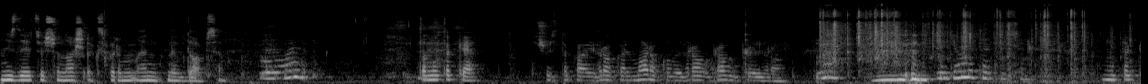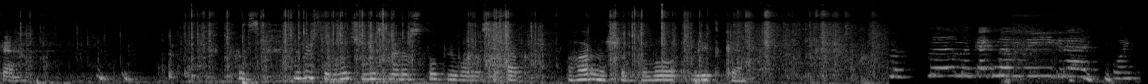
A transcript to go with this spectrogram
Мені здається, що наш експеримент не вдався. Нормально? Та ну таке. Щось така ігра кальмара, коли грав, грав і проіграв. Йдемо так все. Ну таке. Дивіться, воно чомусь не розтоплювалося так гарно, щоб було рідке. Мама, как нам выиграть? Ой.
